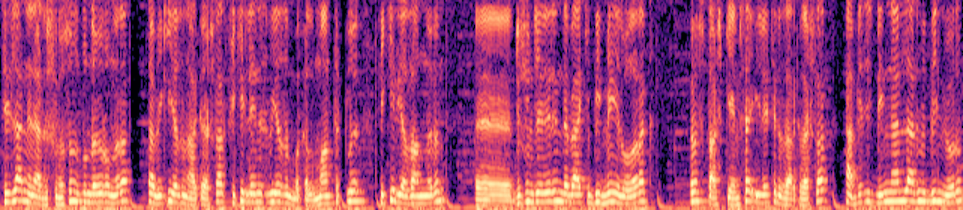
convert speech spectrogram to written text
sizler neler düşünüyorsunuz? Bunu da yorumlara tabii ki yazın arkadaşlar. Fikirlerinizi bir yazın bakalım. Mantıklı fikir yazanların e, düşüncelerini de belki bir mail olarak Öztaş Games'e iletiriz arkadaşlar. Ha, bizi dinlerler mi bilmiyorum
